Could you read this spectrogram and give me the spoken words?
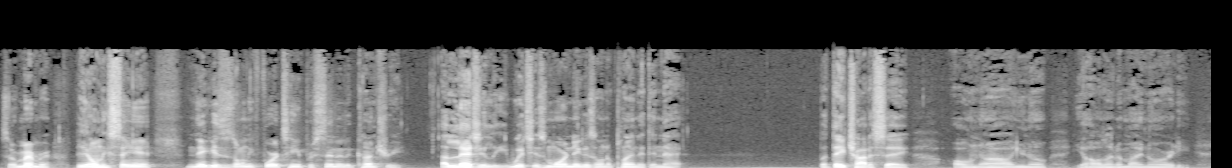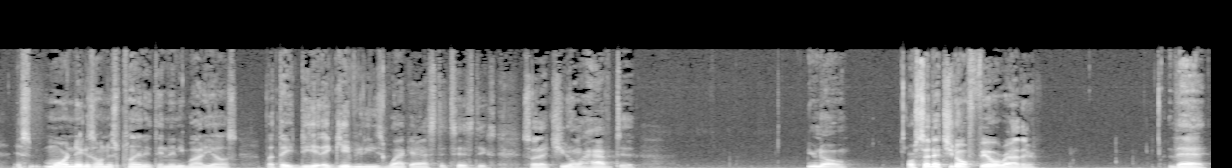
So remember, they're only saying niggas is only 14% of the country, allegedly, which is more niggas on the planet than that. But they try to say, oh no, you know, y'all are the minority. It's more niggas on this planet than anybody else. But they did they give you these whack ass statistics so that you don't have to, you know, or so that you don't feel rather that,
